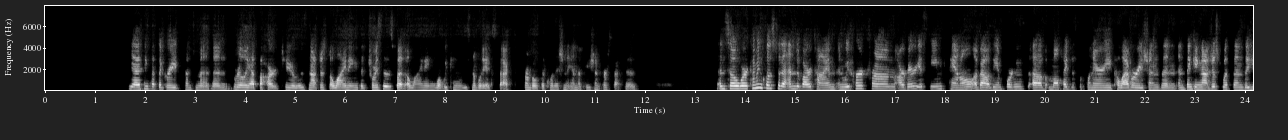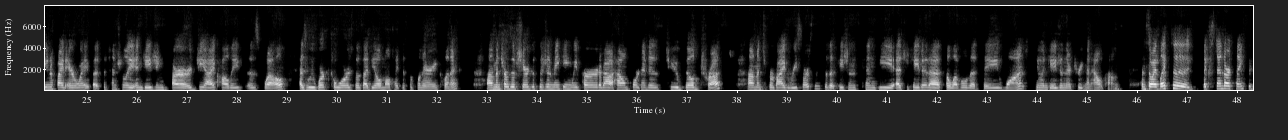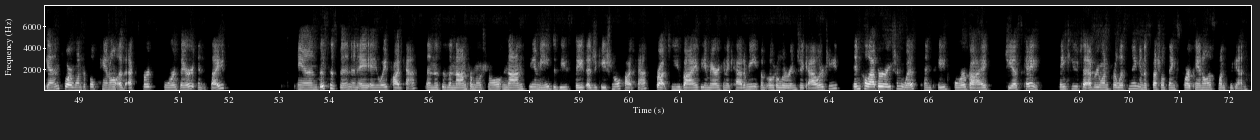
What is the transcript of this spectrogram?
Yeah i think that's a great sentiment and really at the heart too is not just aligning the choices but aligning what we can reasonably expect from both the clinician and the patient perspective and so we're coming close to the end of our time, and we've heard from our very esteemed panel about the importance of multidisciplinary collaborations and, and thinking not just within the unified airway, but potentially engaging our GI colleagues as well as we work towards those ideal multidisciplinary clinics. Um, in terms of shared decision making, we've heard about how important it is to build trust um, and to provide resources so that patients can be educated at the level that they want to engage in their treatment outcomes. And so I'd like to extend our thanks again to our wonderful panel of experts for their insight. And this has been an AAOA podcast, and this is a non promotional, non CME disease state educational podcast brought to you by the American Academy of Otolaryngologic Allergy in collaboration with and paid for by GSK. Thank you to everyone for listening and a special thanks to our panelists once again.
